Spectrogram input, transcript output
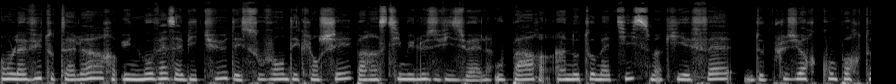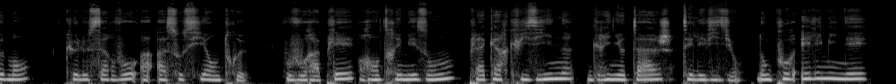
On l'a vu tout à l'heure, une mauvaise habitude est souvent déclenchée par un stimulus visuel ou par un automatisme qui est fait de plusieurs comportements que le cerveau a associés entre eux. Vous vous rappelez, rentrée maison, placard cuisine, grignotage, télévision. Donc pour éliminer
